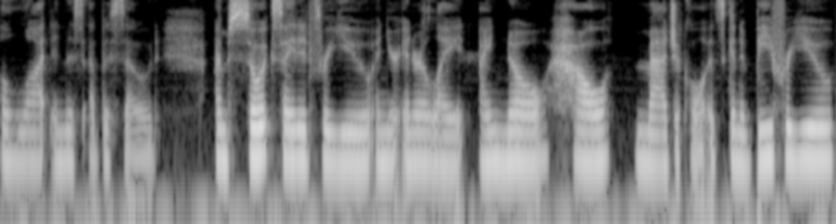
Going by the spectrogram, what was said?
a lot in this episode. I'm so excited for you and your inner light. I know how magical it's going to be for you.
